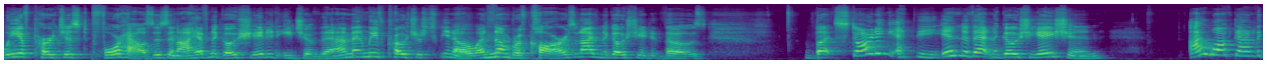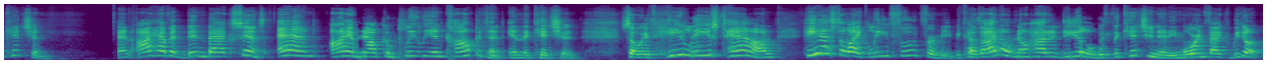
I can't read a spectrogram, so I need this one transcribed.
we have purchased four houses and I have negotiated each of them, and we've purchased, you know, a number of cars and I've negotiated those. But starting at the end of that negotiation, I walked out of the kitchen and I haven't been back since. And I am now completely incompetent in the kitchen. So if he leaves town, he has to like leave food for me because I don't know how to deal with the kitchen anymore. In fact, we don't,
